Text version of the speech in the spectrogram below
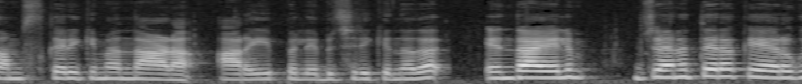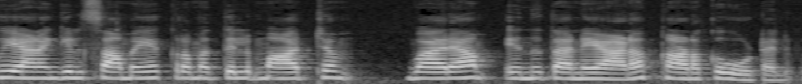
സംസ്കരിക്കുമെന്നാണ് അറിയിപ്പ് ലഭിച്ചിരിക്കുന്നത്. എന്തായാലും ജനത്തിരക്കേറുകയാണെങ്കിൽ സമയക്രമത്തിൽ മാറ്റം വരാം എന്ന് തന്നെയാണ് കണക്കുകൂട്ടലും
